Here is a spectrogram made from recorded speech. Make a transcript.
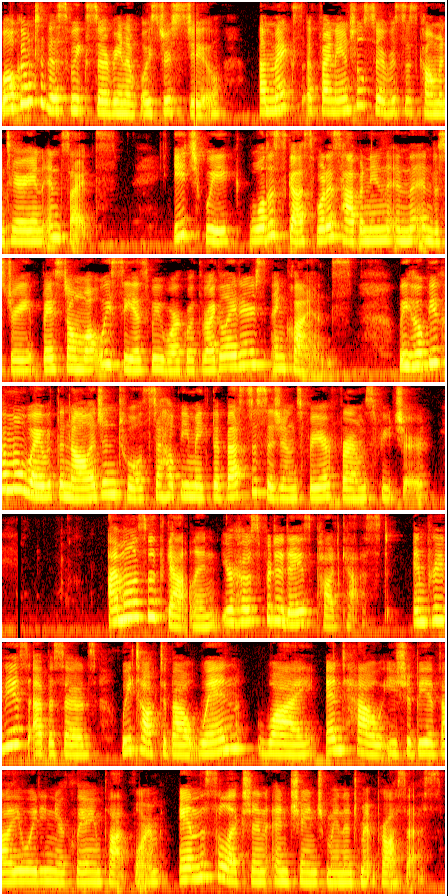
Welcome to this week's serving of Oyster Stew, a mix of financial services commentary and insights. Each week, we'll discuss what is happening in the industry based on what we see as we work with regulators and clients. We hope you come away with the knowledge and tools to help you make the best decisions for your firm's future. I'm Elizabeth Gatlin, your host for today's podcast. In previous episodes, we talked about when, why, and how you should be evaluating your clearing platform and the selection and change management process.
